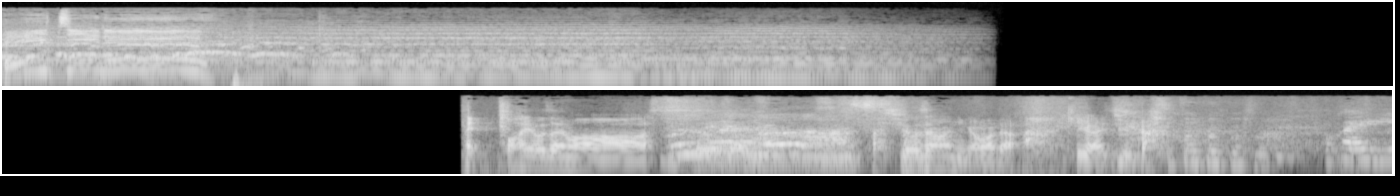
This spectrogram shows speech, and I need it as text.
HN はようございます。あ塩沢兄がまだ着替え中か。おかえり。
